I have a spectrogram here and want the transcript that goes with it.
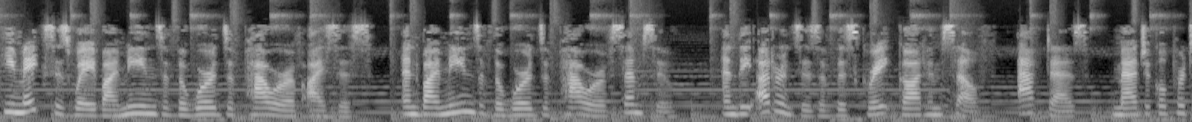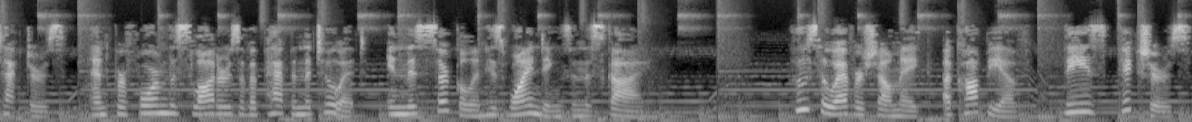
He makes his way by means of the words of power of Isis, and by means of the words of power of Semsu, and the utterances of this great God himself, act as magical protectors, and perform the slaughters of Apep in the Tuat, in this circle in his windings in the sky. Whosoever shall make a copy of these pictures,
